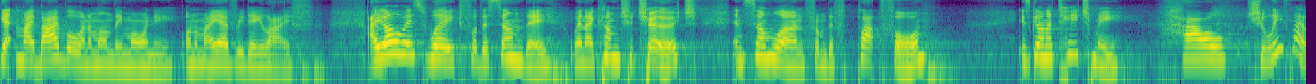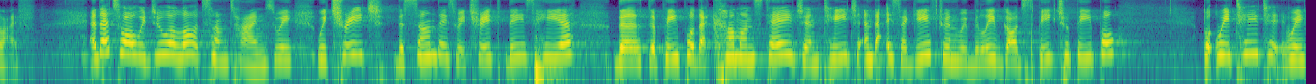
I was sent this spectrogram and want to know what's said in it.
get my Bible on a Monday morning, on my everyday life. I always wait for the Sunday when I come to church and someone from the platform is going to teach me how to live my life. And that's what we do a lot sometimes. We, we treat the Sundays, we treat these here, the, the people that come on stage and teach, and that is a gift when we believe God speaks to people. But we, teach it, we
